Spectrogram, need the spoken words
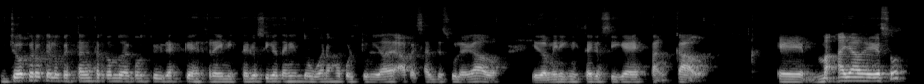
yo creo que lo que están tratando de construir es que Rey Mysterio sigue teniendo buenas oportunidades a pesar de su legado y Dominic Mysterio sigue estancado. Eh, más allá de eso,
